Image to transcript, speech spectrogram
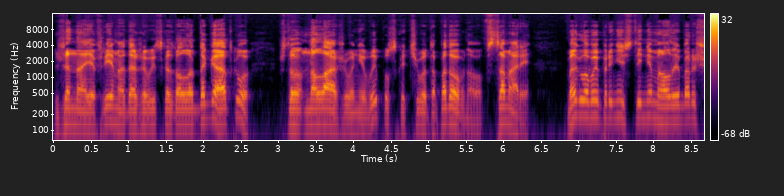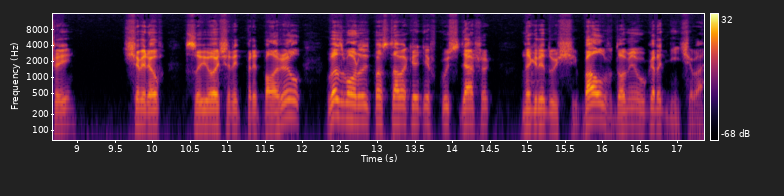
жена Ефрема, даже высказала догадку, что налаживание выпуска чего-то подобного в Самаре могло бы принести немалые барыши. Щеверев, в свою очередь, предположил возможность поставок этих вкусняшек на грядущий бал в доме у Городничего.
